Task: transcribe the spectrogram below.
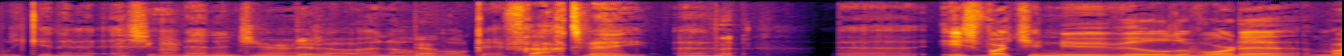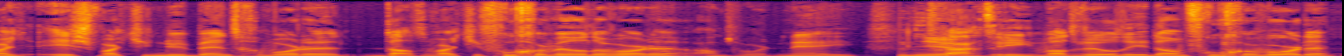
Die kinderen asset manager en Ja. zo. En dan, Ja. oké, vraag twee. Eh, Nee. is wat je nu wilde worden, wat, is wat je nu bent geworden, dat wat je vroeger wilde worden? Antwoord nee. Ja. Vraag drie, wat wilde je dan vroeger worden?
